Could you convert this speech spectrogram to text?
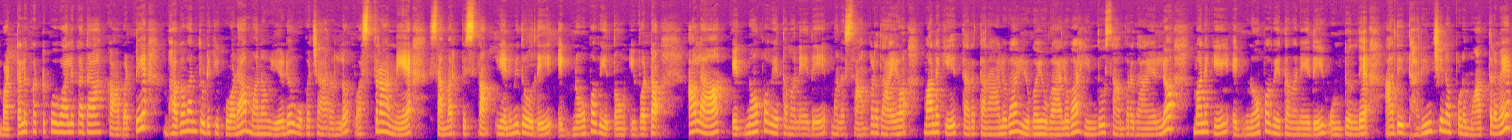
బట్టలు కట్టుకోవాలి కదా. కాబట్టి భగవంతుడికి కూడా మనం ఏడవ ఉపచారంలో వస్త్రాన్ని సమర్పిస్తాం. ఎనిమిదోది యజ్ఞోపవీతం ఇవ్వటం. అలా యజ్ఞోపవేతం అనేది మన సాంప్రదాయం. మనకి తరతరాలుగా యుగ యుగాలుగా హిందూ సాంప్రదాయంలో మనకి యజ్ఞోపవేతం అనేది ఉంటుంది. అది ధరించినప్పుడు మాత్రమే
